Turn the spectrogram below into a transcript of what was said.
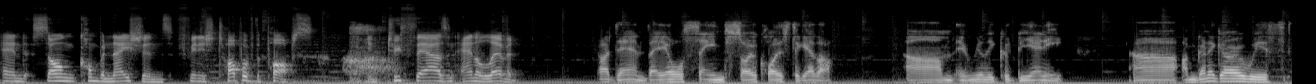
and song combinations finished top of the pops in 2011? God damn, they all seemed so close together. Um, it really could be any. Uh, I'm gonna go with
